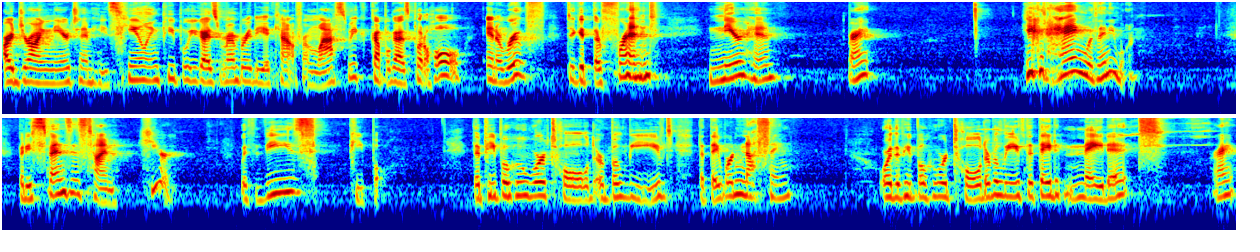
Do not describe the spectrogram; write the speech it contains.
are drawing near to him. He's healing people. You guys remember the account from last week? A couple guys put a hole in a roof to get their friend near him, right? He could hang with anyone, but he spends his time here with these people the people who were told or believed that they were nothing, or the people who were told or believed that they'd made it, right?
